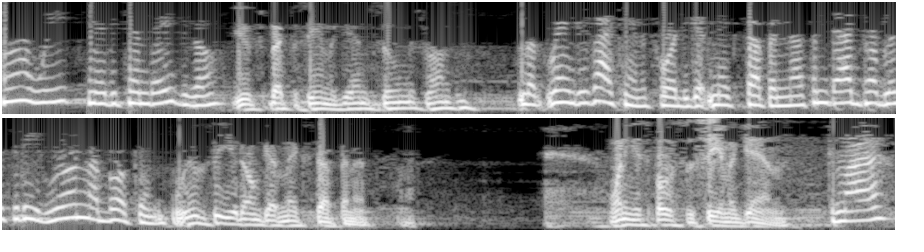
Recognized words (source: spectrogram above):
a week, maybe ten days ago. You expect to see him again soon, Miss Ronson? Look, Rangers, I can't afford to get mixed up in nothing. Bad publicity'd ruin my booking. We'll see you don't get mixed up in it. When are you supposed to see him again? Tomorrow?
